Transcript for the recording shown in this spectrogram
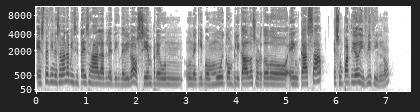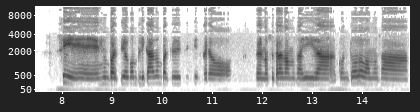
Este fin de semana visitáis al Athletic de Bilbao, siempre un, un equipo muy complicado, sobre todo en casa. Es un partido difícil, ¿no? Sí, es un partido complicado, un partido difícil, pero pero nosotras vamos a ir a, con todo, vamos a,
